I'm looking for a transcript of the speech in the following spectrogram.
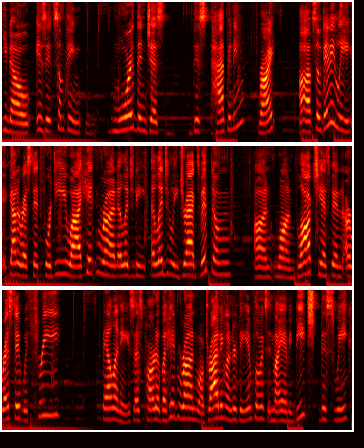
you know, is it something more than just this happening, right? Uh, so DaniLeigh got arrested for DUI, hit and run, allegedly allegedly drags victim on one block. She has been arrested with three felonies as part of a hit and run while driving under the influence in Miami Beach this week.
